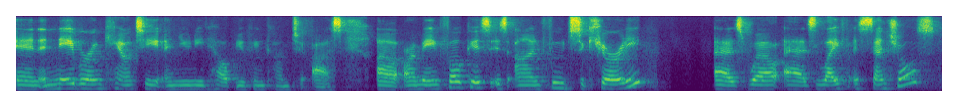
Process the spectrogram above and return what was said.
in a neighboring county and you need help, you can come to us. Uh, our main focus is on food security as well as life essentials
